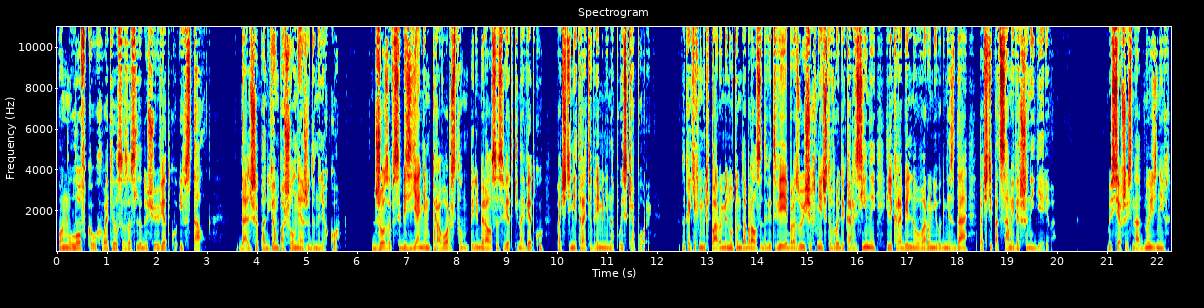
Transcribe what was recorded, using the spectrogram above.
Он ловко ухватился за следующую ветку и встал. Дальше подъем пошел неожиданно легко. Джозеф с обезьяньим проворством перебирался с ветки на ветку, почти не тратя времени на поиски опоры. За каких-нибудь пару минут он добрался до ветвей, образующих нечто вроде корзины или корабельного вороньего гнезда почти под самой вершиной дерева. Усевшись на одну из них,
